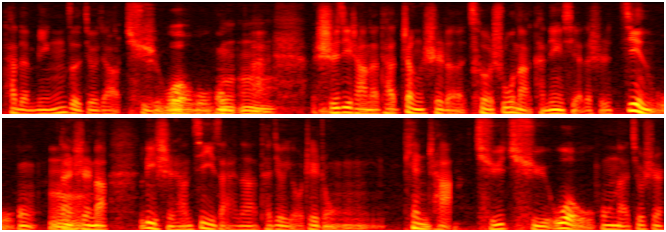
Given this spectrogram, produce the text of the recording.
他的名字就叫曲沃武功。嗯哎，实际上呢，他正式的册书呢，肯定写的是晋武功，嗯但是呢，历史上记载呢，它就有这种偏差。取曲沃武功呢，就是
